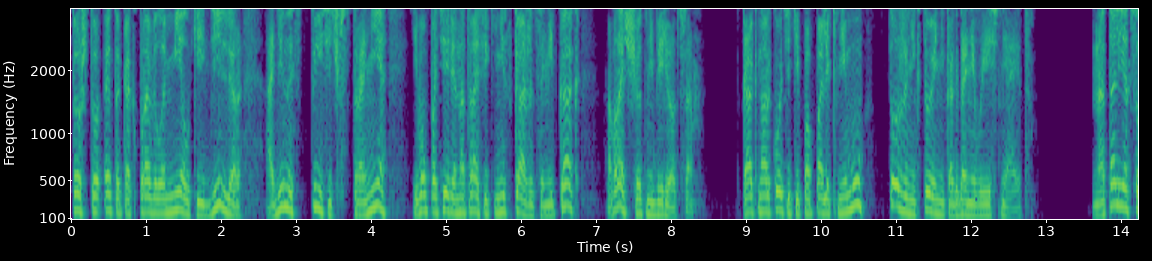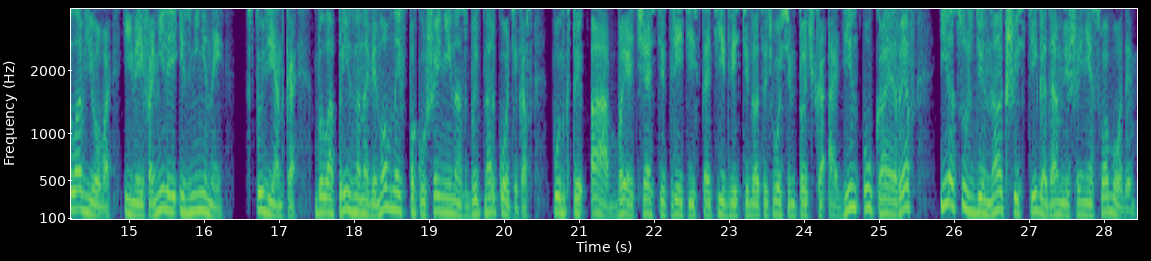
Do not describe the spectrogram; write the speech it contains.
То, что это, как правило, мелкий дилер, один из тысяч в стране, его потеря на трафике не скажется никак, в расчет не берется. Как наркотики попали к нему, тоже никто и никогда не выясняет. Наталья Соловьева, имя и фамилия изменены, студентка, была признана виновной в покушении на сбыт наркотиков, пункты А, Б, части 3 статьи 228.1 УК РФ и осуждена к шести годам лишения свободы.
